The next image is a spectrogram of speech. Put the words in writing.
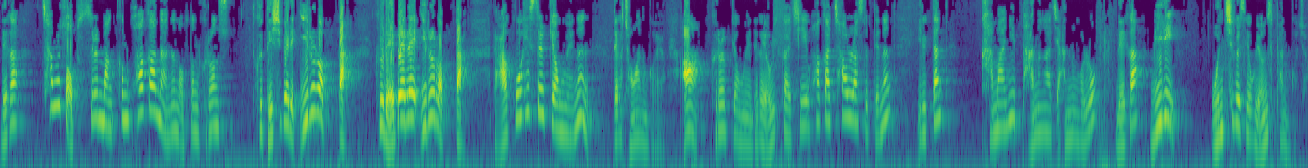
내가 참을 수 없을 만큼 화가 나는 어떤 그런 수- 그 데시벨에 이르렀다. 그 레벨에 이르렀다. 라고 했을 경우에는 내가 정하는 거예요. 아, 그럴 경우에 내가 여기까지 화가 차올랐을 때는 일단 가만히 반응하지 않는 걸로 내가 미리 원칙을 세우고 연습하는 거죠.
